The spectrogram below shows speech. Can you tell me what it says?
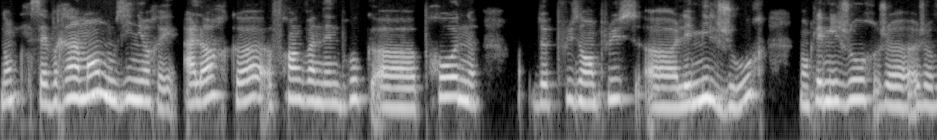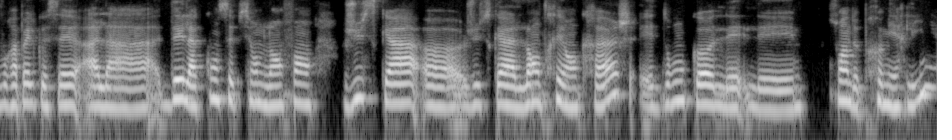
Donc, c'est vraiment nous ignorer. Alors que Frank Vandenbroek euh, prône de plus en plus euh, les 1000 jours. Donc les 1000 jours, je, vous rappelle que c'est à la, dès la conception de l'enfant jusqu'à euh, l'entrée en crèche et donc euh, les, soins de première ligne.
